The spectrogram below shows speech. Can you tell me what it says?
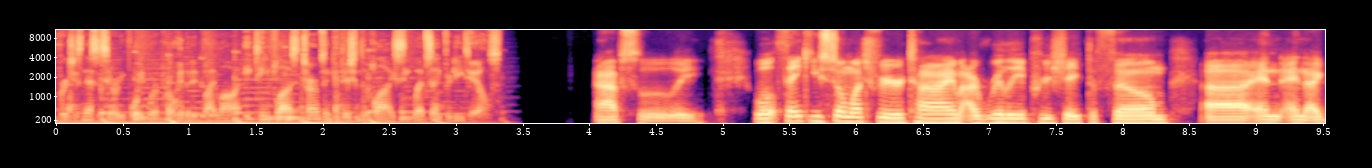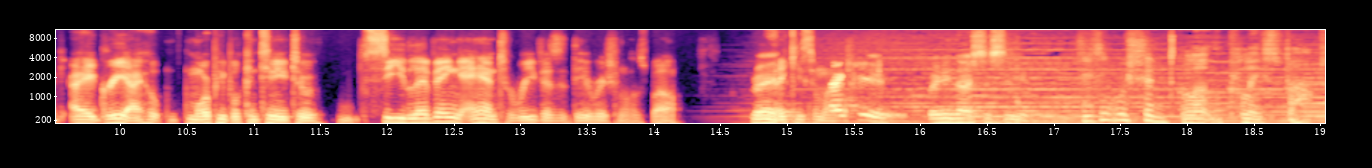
No purchase necessary. Void where prohibited by law. 18 plus terms and conditions apply. See website for details. Absolutely. Well, thank you so much for your time. I really appreciate the film. Uh, and and I, I agree. I hope more people continue to see Living and to revisit the original as well. Great. Thank you so much. Thank you. Really nice to see you. Do you think we should alert the police, perhaps?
